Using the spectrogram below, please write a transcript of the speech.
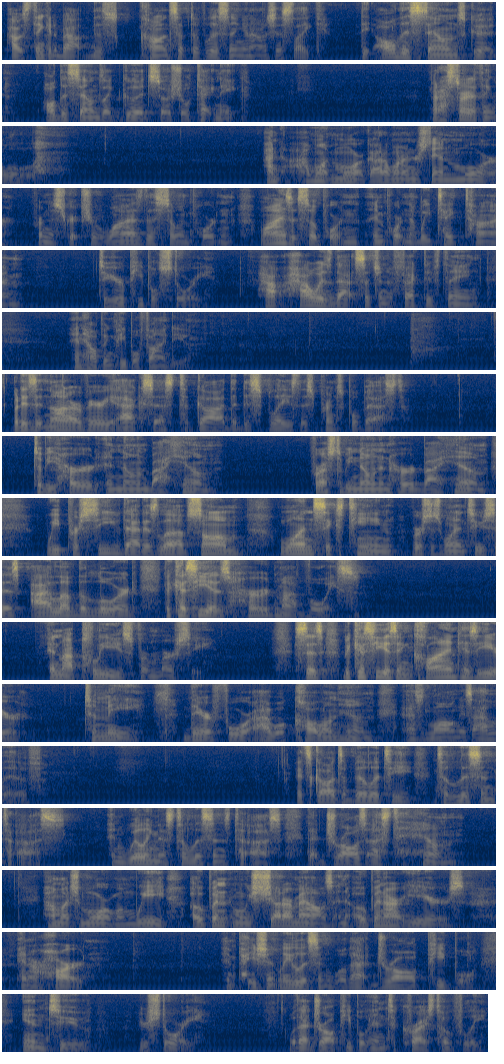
I was thinking about this concept of listening, and I was just like, all this sounds good. All this sounds like good social technique. But I started to think, well, I, I want more, God. I want to understand more from the scripture. Why is this so important? Why is it so important, important that we take time to hear people's story? How, how is that such an effective thing in helping people find you? But is it not our very access to God that displays this principle best? To be heard and known by Him for us to be known and heard by him. We perceive that as love. Psalm 116, verses 1 and 2 says, I love the Lord because he has heard my voice and my pleas for mercy. It says, because he has inclined his ear to me. Therefore, I will call on him as long as I live. It's God's ability to listen to us and willingness to listen to us that draws us to him. How much more when we open, when we shut our mouths and open our ears and our heart and patiently listen, will that draw people into your story? Will that draw people into Christ, hopefully?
